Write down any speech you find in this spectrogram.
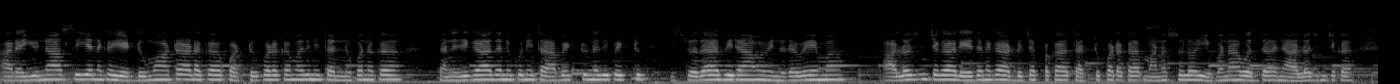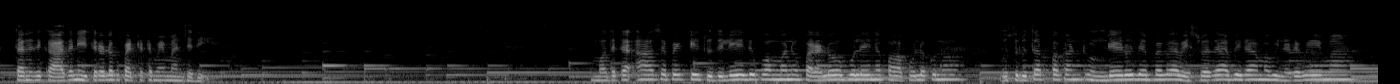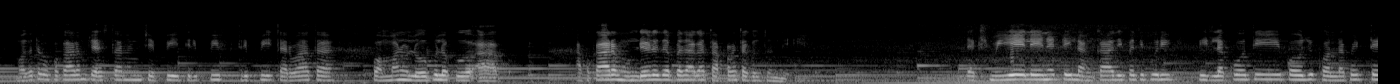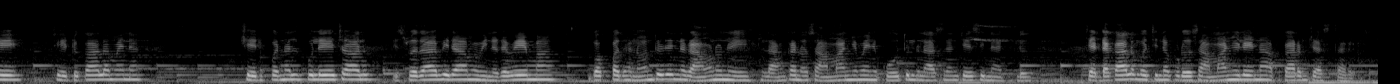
అరయునాసి అనక ఎడ్డు మాటాడక పట్టుపడక మదిని తన్నుకొనక తనది కాదనుకుని తాబెట్టునది పెట్టు. విశ్వదాభిరామ వినురవేమ ఆలోచించగా లేదనగా అడ్డు చెప్పక తట్టుపడక మనస్సులో ఇవ్వనా వద్దా అని ఆలోచించక తనది కాదని ఇతరులకు పెట్టడమే మంచిది. మొదట ఆశ పెట్టి తుదిలేదు బొమ్మను పరలోభులైన పాపులకును. ఉసురు తప్పకంటూ ఉండేడు దెబ్బగా విశ్వదాభిరామ వినరవేమ? మొదట ఉపకారం చేస్తానని చెప్పి త్రిప్పి త్రిప్పి తర్వాత పొమ్మను లోపులకు ఆ అపకారం ఉండేడు దెబ్బలాగా తప్పక తగులుతుంది. లక్ష్మియే లేనట్టి లంకాధిపతిపురి పిల్లకోతి పౌజు కొల్లపెట్టే చేటుకాలమైన చెరుపనల్పులే చాలు. విశ్వదాభిరామ వినరవేమ? గొప్ప ధనవంతుడైన రావణుని లంకను సామాన్యమైన కోతులు నాశనం చేసినట్లు చెడ్డకాలం వచ్చినప్పుడు సామాన్యులైన అపకారం చేస్తారు.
